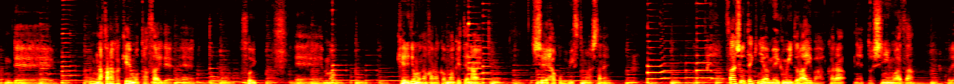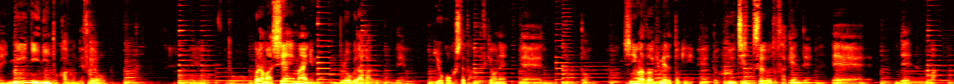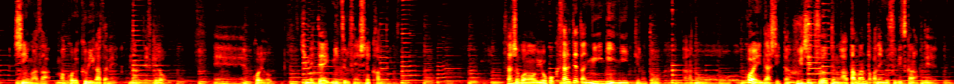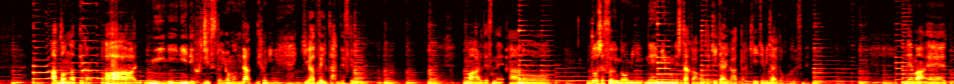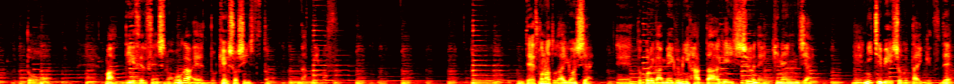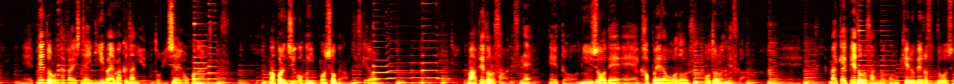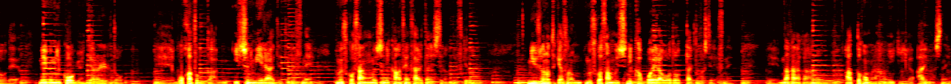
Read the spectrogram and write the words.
で、なかなか蹴りも多彩で、えーっと、そういう、えー、まあ、蹴りでもなかなか負けてないという試合運び見せてましたね。最終的にはめぐみドライバーから、えっと、新技。これ222と書くんですけど、えっと、これはまあ試合前にもブログだから予告してたんですけどね。えっと、新技を決めるときに、えっと、富士通と叫んで、えー、で、まあ、新技。まあ、これ首固めなんですけど、えー、これを決めて、三鶴選手に勝ってます。最初この予告されてた222っていうのと、あのー声に出していた富士通っていうのが頭の中に結びつかなくて、後になってから、ああ、222で富士通と読むんだっていうふうに気がついたんですけどね。まああれですね、あのどうしてそういうのをネーミングにしたか、また機会があったら聞いてみたいところですね。で、まあ、えーっと、まあ、DSL 選手の方が、えーっと、決勝進出となっています。で、その後第4試合。えーっと、これがめぐみ旗揚げ1周年記念試合。えー日米一色対決で、えーペドロ高石対リーバイ・マクダニエルという試合が行われています。まあこれ15分一本勝負なんですけど、まあペドロさんはですね、えっ、と、入場で、えーカポエラを踊る踊るんですが、えー毎回ペドロさんがこのケルベロス道場で、めぐみ工業に出られると、えーご家族が一緒に見えられててですね、息子さんも一緒に観戦されたりしてるんですけど、入場の時はその息子さんも一緒にカポエラを踊ったりとかしてですね、えーなかなかあの、アットホームな雰囲気がありましたね。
